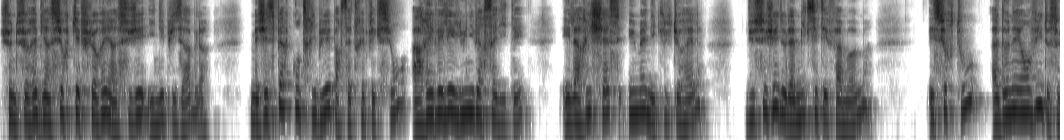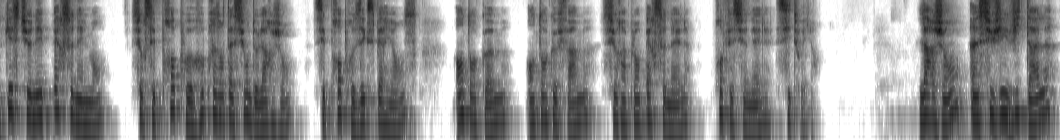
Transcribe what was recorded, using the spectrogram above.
Je ne ferai bien sûr qu'effleurer un sujet inépuisable, mais j'espère contribuer par cette réflexion à révéler l'universalité et la richesse humaine et culturelle du sujet de la mixité femmes-hommes, et surtout à donner envie de se questionner personnellement sur ses propres représentations de l'argent, ses propres expériences, en tant qu'homme, en tant que femme, sur un plan personnel, professionnel, citoyen. L'argent, un sujet vital,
